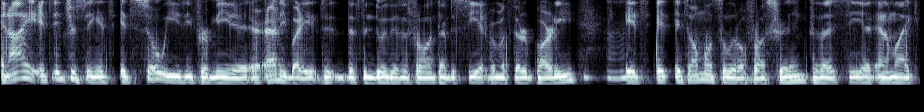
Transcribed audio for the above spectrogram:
and I, it's interesting. It's it's so easy for me to, or anybody to, that's been doing business for a long time, to see it from a third party. Mm-hmm. It's it, it's almost a little frustrating because I see it and I'm like,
